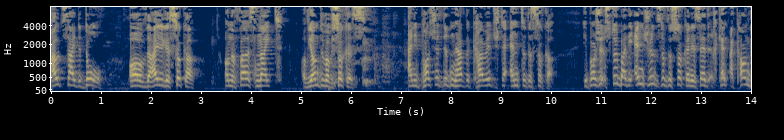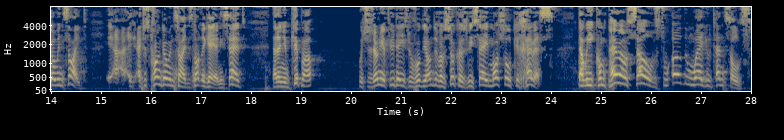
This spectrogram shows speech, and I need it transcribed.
outside the door of the Heilige Sukkah on the first night of Yontiv of Sukkot, and he Poshet didn't have the courage to enter the Sukkah. He Poshet stood by the entrance of the Sukkah and he said, I can't, I can't go inside. I, I, just can't go inside. It's not Nagay. And he said that on Yom Kippur, which is only a few days before the Yontiv of Sukkot, we say, Moshel Kecheres, that we compare ourselves to earthenware utensils.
